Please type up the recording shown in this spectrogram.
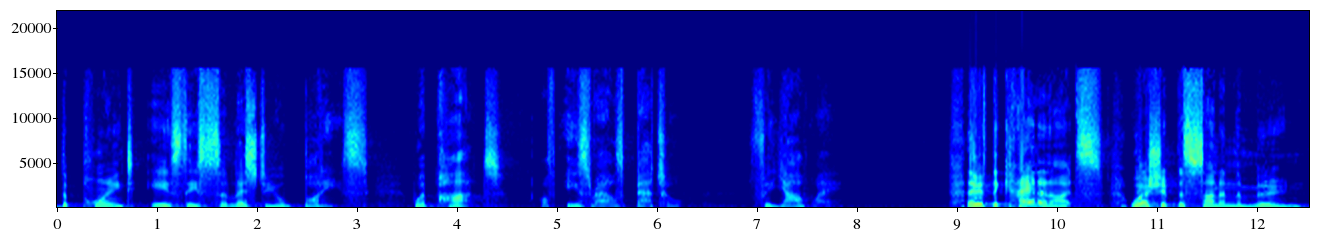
the point is these celestial bodies were part of Israel's battle for Yahweh. Now, if the Canaanites worshipped the sun and the moon,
